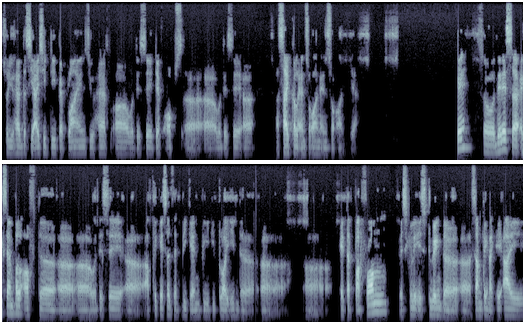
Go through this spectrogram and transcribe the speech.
So you have the CI/CD pipelines you have what they say DevOps what they say a cycle and so on and so on. Yeah okay so there is an example of the uh, uh, what they say uh, applications that we can be deployed in the uh, uh, Aether platform. Basically, it's doing the uh, something like AI,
